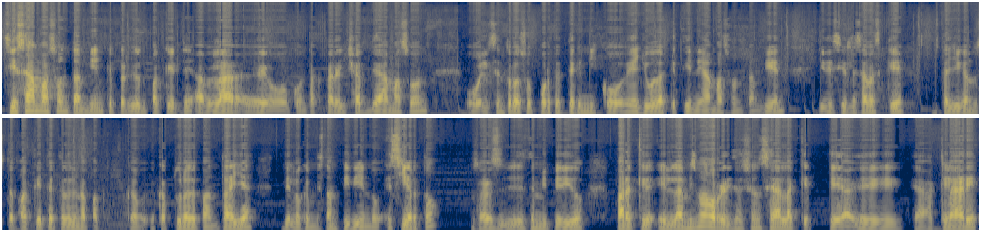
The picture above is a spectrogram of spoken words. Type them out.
Si es Amazon también que perdió el paquete, hablar eh, o contactar el chat de Amazon o el centro de soporte técnico de ayuda que tiene Amazon también y decirle, ¿sabes qué? Está llegando este paquete, te doy una captura de pantalla de lo que me están pidiendo. ¿Es cierto? O sea, es, este mi pedido, para que la misma organización sea la que te eh, aclare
